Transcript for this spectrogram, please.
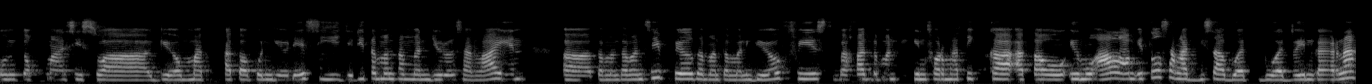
untuk mahasiswa geomat ataupun geodesi. Jadi teman-teman jurusan lain, eh, teman-teman sipil, teman-teman geofis, bahkan teman informatika atau ilmu alam itu sangat bisa buat buat join karena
